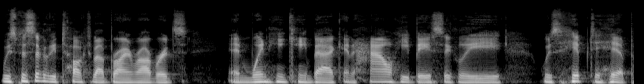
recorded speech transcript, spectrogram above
we specifically talked about Brian Roberts and when he came back and how he basically was hip to hip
